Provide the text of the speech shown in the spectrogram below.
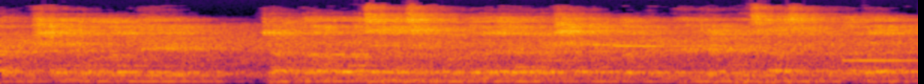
अपेक्षा करतात ते जनता शासन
